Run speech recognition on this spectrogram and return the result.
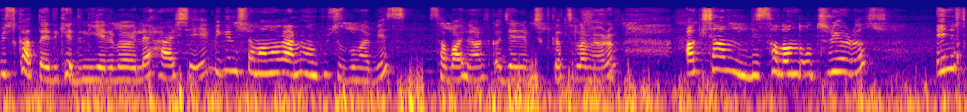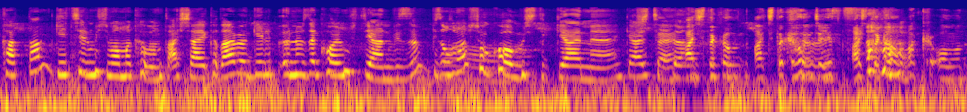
üst kattaydı kedinin yeri böyle her şeyi. Bir gün işte mama vermeyi unutmuşuz buna biz. Sabahleyin artık aceleye mi çıktık hatırlamıyorum. Akşam biz salonda oturuyoruz. En üst kattan getirmiş mama kabını aşağıya kadar böyle gelip önümüze koymuştu yani bizim. Biz o zaman Aa. şok olmuştuk yani. Gerçekten. İşte açta, kalın, açta kalınca Evet. açta kalmak olmadı.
